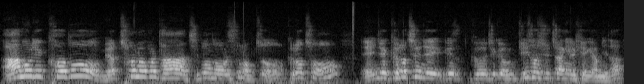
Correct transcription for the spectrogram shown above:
아무리 커도 몇 천억을 다 집어넣을 순 없죠. 그렇죠. 예, 이제 그렇죠. 이제 그, 그 지금 비서실장이 이렇게 얘기합니다.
